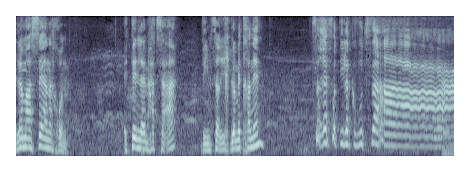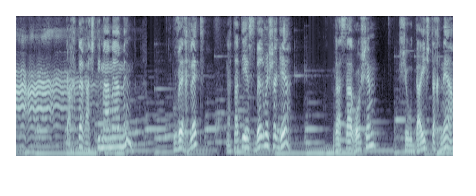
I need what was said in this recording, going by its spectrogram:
למעשה הנכון. אתן להם הצעה, ואם צריך גם אתחנן. צרף אותי לקבוצה! כך דרשתי מהמאמן. ובהחלט, נתתי הסבר משגע. ועשה רושם שהוא די השתכנע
